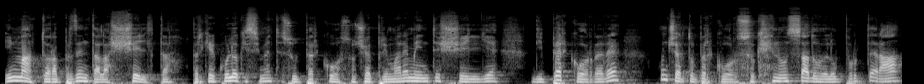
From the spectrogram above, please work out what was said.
Il matto rappresenta la scelta, perché è quello che si mette sul percorso, cioè primariamente sceglie di percorrere un certo percorso che non sa dove lo porterà,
